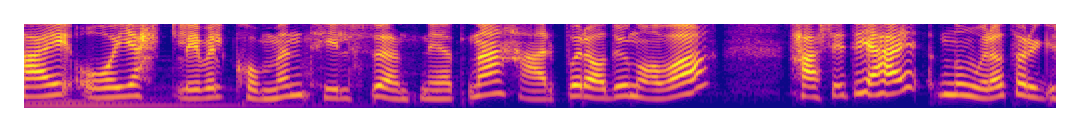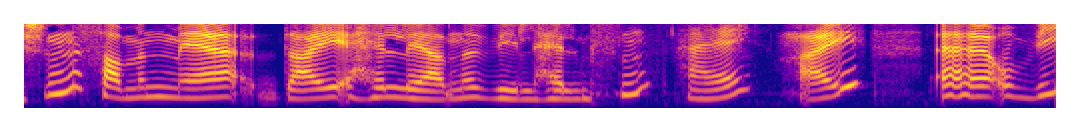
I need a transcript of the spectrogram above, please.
Hei og hjertelig velkommen til Studentnyhetene her på Radio Nova. Her sitter jeg, Nora Torgersen, sammen med deg, Helene Wilhelmsen. Hei. Hei. Eh, og vi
